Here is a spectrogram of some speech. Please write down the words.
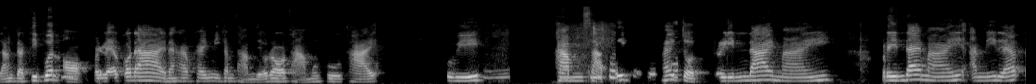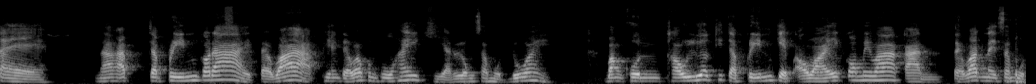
หลังจากที่เพื่อนออกไปแล้วก็ได้นะครับ ใครมีคำถามเดี๋ยวรอถามคุณครูท้ายครูวิทย์คำศัพท์ที่ให้จดปริ้นได้ไหมปริ้นได้ไหม อันนี้แล้วแต่ นะครับ จะปริ้นก็ได้ แต่ว่าเพียงแต่ว่าคุณครูให้เขียนลงสมุดด้วย บางคนเขาเลือกที่จะปริ้นเก็บเอาไว้ก็ไม่ว่ากัน แต่ว่าในสมุด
